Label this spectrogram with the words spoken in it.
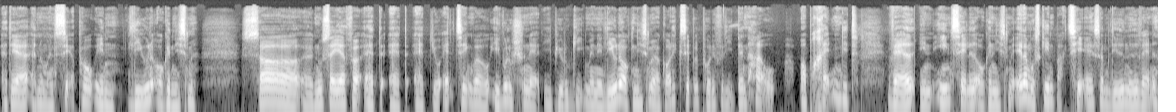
er det er, at når man ser på en levende organisme, så øh, nu sagde jeg før, at, at, at jo alting var jo evolutionært i biologi, men en levende organisme er et godt eksempel på det, fordi den har jo oprindeligt været en encellet organisme, eller måske en bakterie, som levede nede i vandet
